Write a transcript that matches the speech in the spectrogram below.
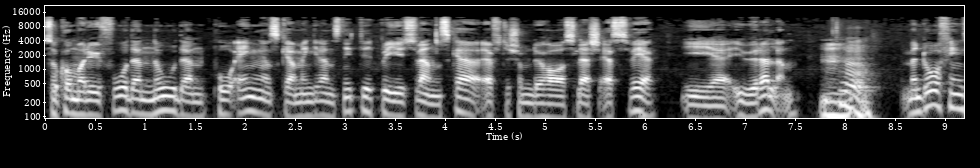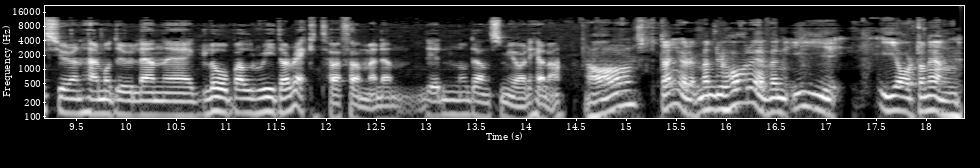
Så kommer du ju få den noden på engelska men gränssnittet blir ju svenska eftersom du har slash sv i eh, URLen. Ja. Mm. Men då finns ju den här modulen eh, Global Redirect har jag för mig. Den, det är nog den som gör det hela. Ja, den gör det. Men du har även i, i 18N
